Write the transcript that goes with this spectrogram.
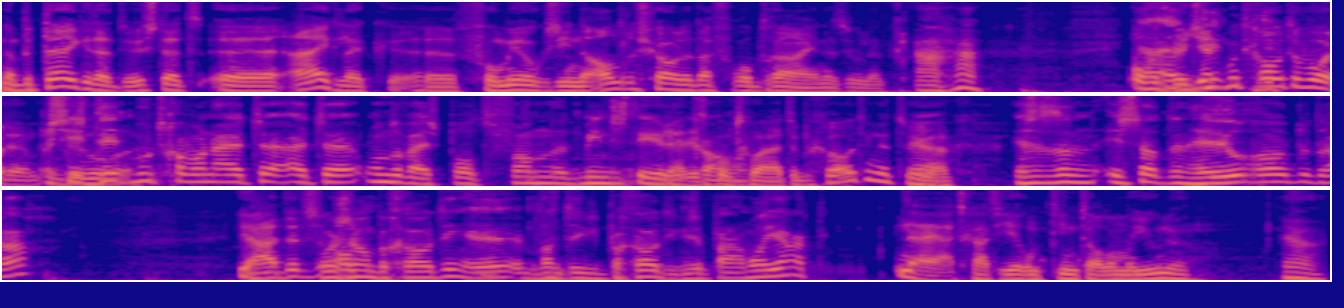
dan betekent dat dus dat eh, eigenlijk eh, formeel gezien de andere scholen daarvoor opdraaien natuurlijk. Aha. Of het budget dit- moet groter worden. Precies, bedoel, dit moet gewoon uit de, uit de onderwijspot van het ministerie ja, dit komen. komt gewoon uit de begroting natuurlijk. Ja. Is, dat een, is dat een heel groot bedrag Ja, dat is voor zo'n begroting? Eh, want die begroting is een paar miljard. Nou ja, het gaat hier om tientallen miljoenen. Ja.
